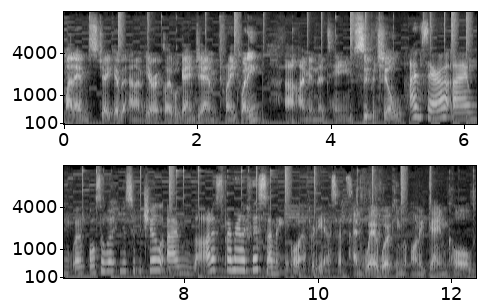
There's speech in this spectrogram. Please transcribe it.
My name's Jacob and I'm here at Global Game Jam 2020. Uh, I'm in the team Super Chill. I'm Sarah. I'm also working at Super Chill. I'm the artist primarily for this, so I'm making all our 3D assets. And we're working on a game called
